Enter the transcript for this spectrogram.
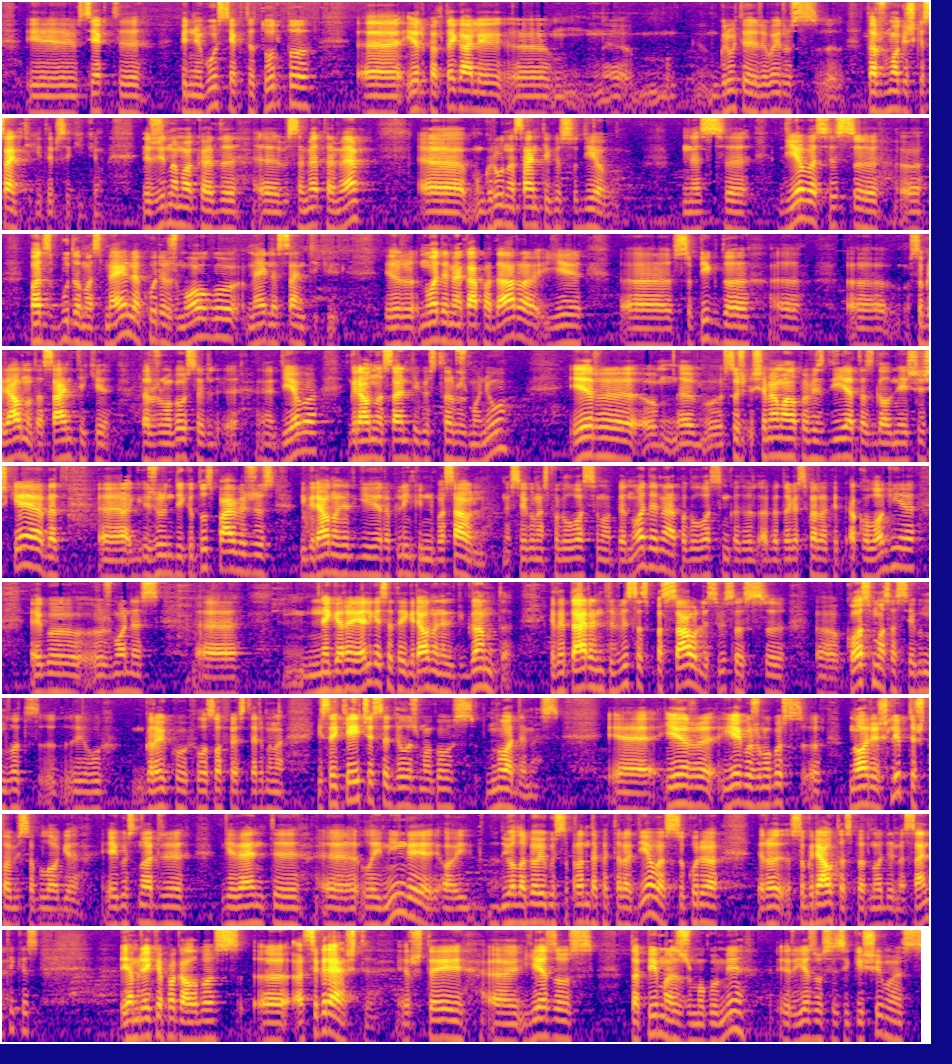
siekti pinigų, siekti turtų ir per tai gali griūti ir įvairūs tarp žmogiški santykiai, taip sakykime. Ir žinoma, kad visame tame grūna santykius su Dievu. Nes e, Dievas, jis e, e, pats būdamas meilė, kūrė žmogų meilės santykiui. Ir nuodėmė ką padaro, ji supykdo, sugriauna tą santyki tarp žmogaus ir Dievo, greuna santykius tarp žmonių Ir um, e, šiame mano pavyzdyje tas gal neišiškėja, bet e, žiūrint į kitus pavyzdžius, įgreuna netgi ir aplinkinį pasaulį. Nes jeigu mes pagalvosim apie nuodėmę, pagalvosim apie tokią sferą kaip ekologija, jeigu žmonės e, negerai elgesi, tai greuna netgi gamtą. Kitaip tariant, visas pasaulis, visas uh, kosmosas, jeigu nuot jau graikų filosofijos terminą, jisai keičiasi dėl žmogaus nuodėmės. E, ir jeigu žmogus e, nori išlipti iš to viso blogio, jeigu jis nori gyventi e, laimingai, o jo labiau jeigu supranta, kad yra Dievas, su kuriuo yra sugriautas per nuodėmės santykis, jam reikia pagalbos atsigręžti. Ir štai Jėzaus tapimas žmogumi ir Jėzaus įsikišimas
